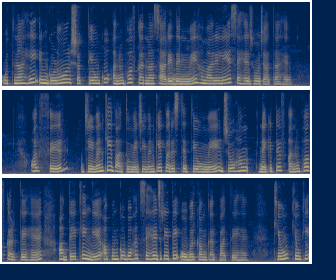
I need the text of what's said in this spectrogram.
उतना ही इन गुणों और शक्तियों को अनुभव करना सारे दिन में हमारे लिए सहज हो जाता है। और फिर जीवन की बातों में, जीवन की परिस्थितियों में जो हम नेगेटिव अनुभव करते हैं, आप देखेंगे, आप उनको बहुत सहज रीति ओवरकम कर पाते हैं। क्यों? क्योंकि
